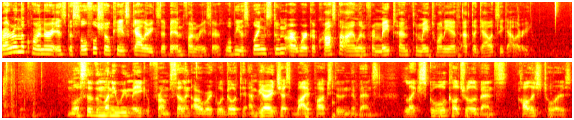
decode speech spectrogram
Right around the corner is the Soulful Showcase Gallery exhibit and fundraiser. We'll be displaying student artwork across the island from May 10th to May 20th at the Galaxy Gallery. Most of the money we make from selling artwork will go to MVRHS BIPOC student events like school cultural events, college tours,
